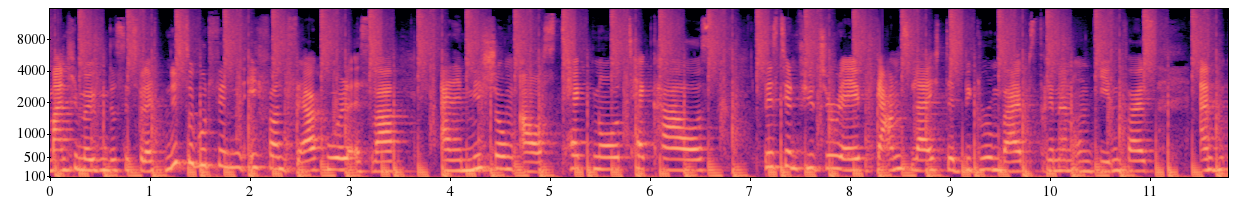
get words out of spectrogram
Manche mögen das jetzt vielleicht nicht so gut finden. Ich fand es sehr cool. Es war eine Mischung aus Techno, Tech House, bisschen Future Rave, ganz leichte Big Room Vibes drinnen und jedenfalls ein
